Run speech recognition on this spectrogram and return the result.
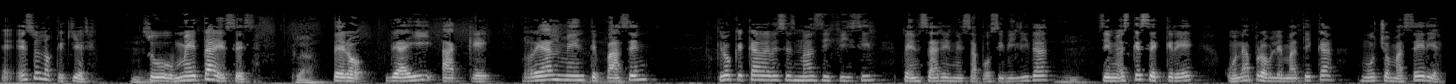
Eso es lo que quieren. Su meta es esa. Claro. Pero de ahí a que realmente pasen, creo que cada vez es más difícil pensar en esa posibilidad, si no es que se cree una problemática mucho más seria.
